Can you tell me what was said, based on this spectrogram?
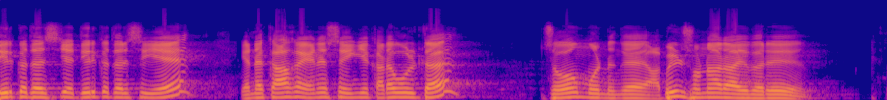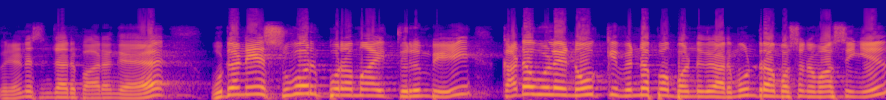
தீர்க்கதரிசிய தீர்க்கதரிசியே எனக்காக என்ன செய்யுங்க கடவுள்கிட்ட ஜோம் பண்ணுங்க அப்படின்னு சொன்னாரா இவர்? இவர் என்ன செஞ்சாரு பாருங்க? உடனே சுவர் புறமாய் திரும்பி கடவுளை நோக்கி விண்ணப்பம் பண்ணுகிறார். மூன்றாம் வசனம் வாசிங்க.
